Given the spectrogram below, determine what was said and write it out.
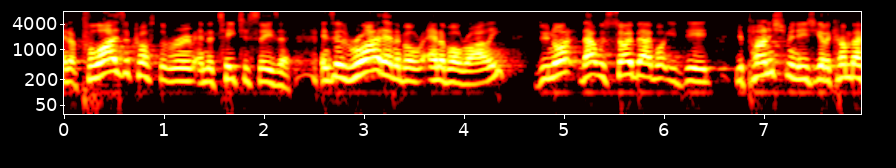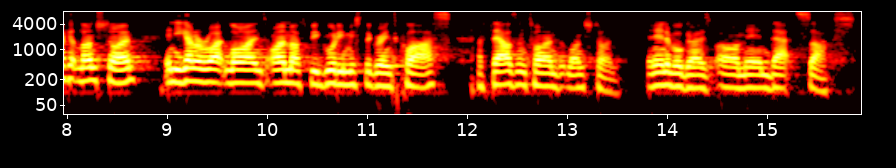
and it flies across the room, and the teacher sees it and says, Right, Annabelle, Annabelle Riley, do not, that was so bad what you did. Your punishment is you're going to come back at lunchtime and you're going to write lines, I must be good in Mr. Green's class, a thousand times at lunchtime. And Annabelle goes, Oh man, that sucks.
